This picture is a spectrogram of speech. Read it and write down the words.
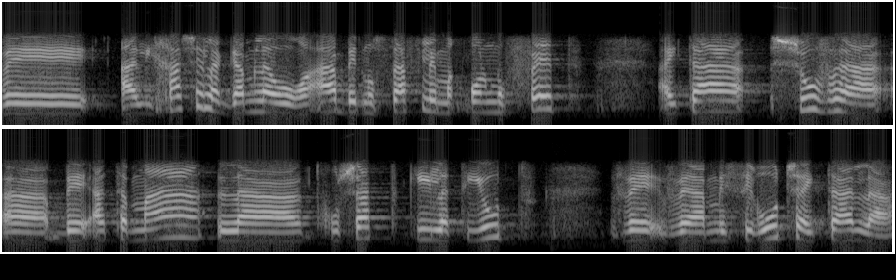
וההליכה שלה גם להוראה בנוסף למכון מופת הייתה שוב בהתאמה לתחושת קהילתיות והמסירות שהייתה לה,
